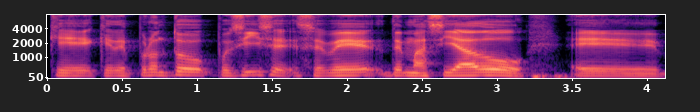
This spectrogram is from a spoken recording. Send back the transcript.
que, de pronto, pues sí, se, ve demasiado eh,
